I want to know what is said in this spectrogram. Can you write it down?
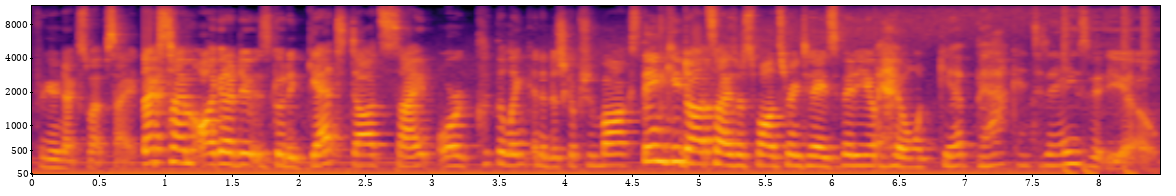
for your next website. Next time, all you gotta do is go to get.site or click the link in the description box. Thank you .site for sponsoring today's video and we'll get back in today's video.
